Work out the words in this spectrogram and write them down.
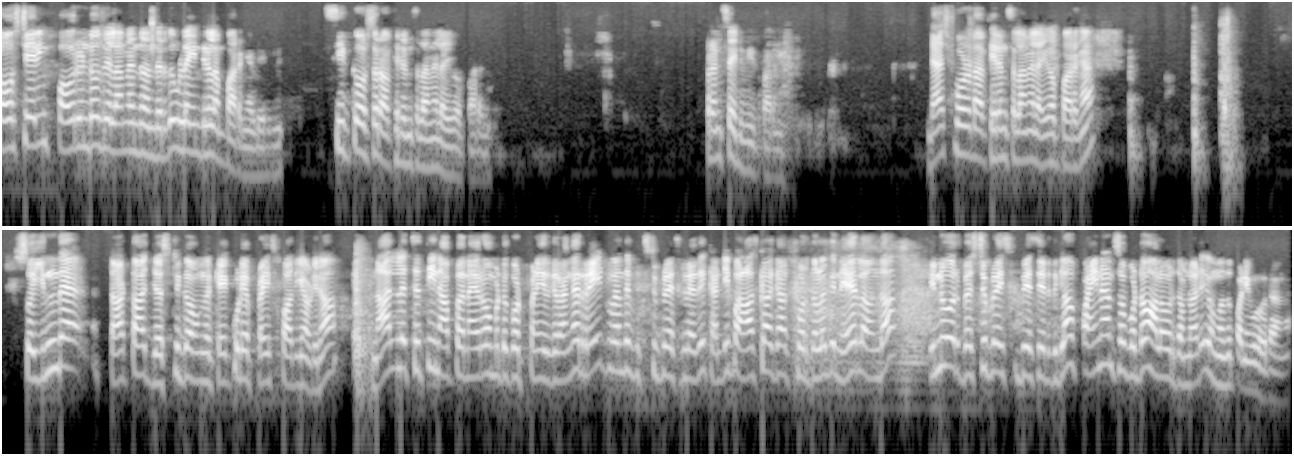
power steering power windows எல்லாமே வந்து வந்துருது. உள்ள இன்டர்லாம் பாருங்க எப்படி சீட் கவர்ஸர் அஃபியரன்ஸ் எல்லாமே லைவாக பாருங்க. ஃப்ரண்ட் சைடு வியூ பாருங்க. டேஷ்போர்டோட அஃபியரன்ஸ் எல்லாமே லைவாக பாருங்க. ஸோ இந்த டாடா ஜஸ்ட்டுக்கு அவங்க கேட்கக்கூடிய ப்ரைஸ் பார்த்தீங்க அப்படின்னா நாலு லட்சத்தி நாற்பதாயிரம் ரூபா மட்டும் கோட் பண்ணியிருக்காங்க ரேட் வந்து ஃபிக்ஸ்டு ப்ரைஸ் கிடையாது. கண்டிப்பாக ஆஸ்கார் கார்ஸ் பொறுத்தளவுக்கு நேரில் வந்தால் இன்னும் ஒரு பெஸ்ட் ப்ரைஸ் பேசி எடுத்துக்கலாம் ஃபைனான்ஸை போட்டும் ஆல் ஓவர் தமிழ்நாடு இவங்க வந்து பண்ணி கொடுக்குறாங்க.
